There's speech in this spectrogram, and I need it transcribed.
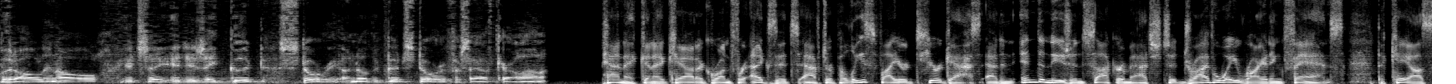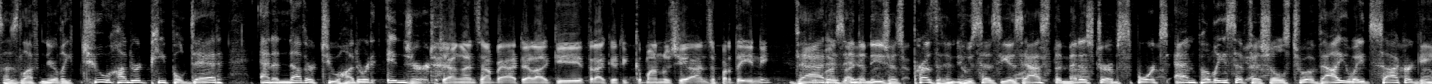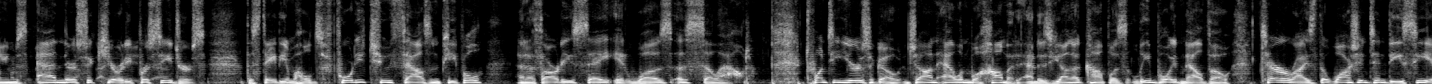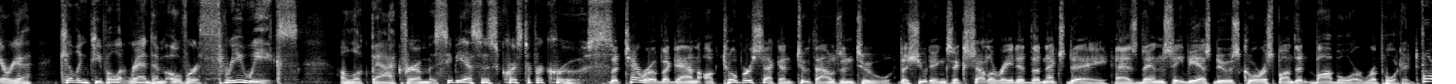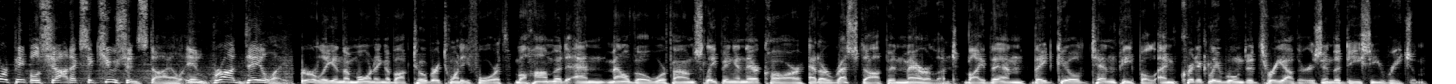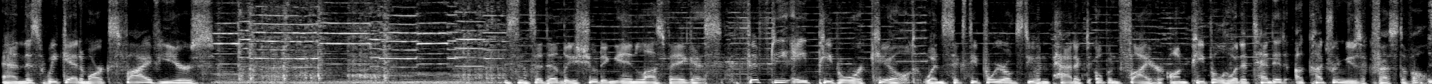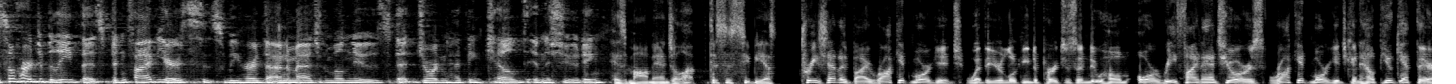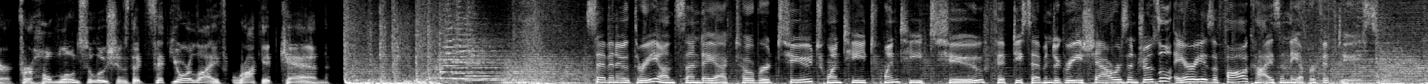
But all in all, it's a, it is a good story, another good story for South Carolina. Panic and a chaotic run for exits after police fired tear gas at an Indonesian soccer match to drive away rioting fans. The chaos has left nearly 200 people dead and another 200 injured. Jangan sampai ada lagi tragedi kemanusiaan seperti ini. That is Indonesia's president who says he has asked the Minister of Sports and police officials to evaluate soccer games and their security procedures. The stadium holds 42,000 people and authorities say it was a sellout. 20 years ago, John Allen Muhammad and his young accomplice Lee Boyd Malvo terrorized the Washington, D.C. area, killing people at random over three weeks. A look back from CBS's Christopher Cruz. The terror began October 2nd, 2002. The shootings accelerated the next day, as then CBS News correspondent Bob Orr reported. Four people shot execution style in broad daylight. Early in the morning of October 24th, Muhammad and Malvo were found sleeping in their car at a rest stop in Maryland. By then, they'd killed 10 people and critically wounded three others in the D.C. region. And this weekend marks five years since a deadly shooting in Las Vegas. 58 people were killed when 64-year-old Stephen Paddock opened fire on people who had attended a country music festival. It's so hard to believe that it's been five years since we heard the unimaginable news that Jordan had been killed in the shooting. His mom, Angela. This is CBS. Presented by Rocket Mortgage. Whether you're looking to purchase a new home or refinance yours, Rocket Mortgage can help you get there. For home loan solutions that fit your life, Rocket can. 703 on Sunday, October 2, 2022. 57 degrees, showers and drizzle, areas of fog, highs in the upper 50s.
